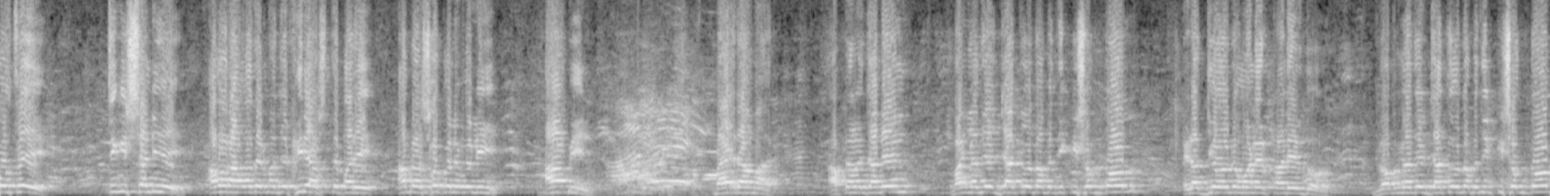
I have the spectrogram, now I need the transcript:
পৌঁছে চিকিৎসা নিয়ে আবার আমাদের মাঝে ফিরে আসতে পারে, আমরা সকলে বলি আমিন। ভাইয়েরা আমার, আপনারা জানেন বাংলাদেশ জাতীয়তাবাদী কৃষক দল এটা জিয়াউর রহমানের প্রাণের দল। বাংলাদেশ জাতীয়তাবাদী কৃষক দল,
